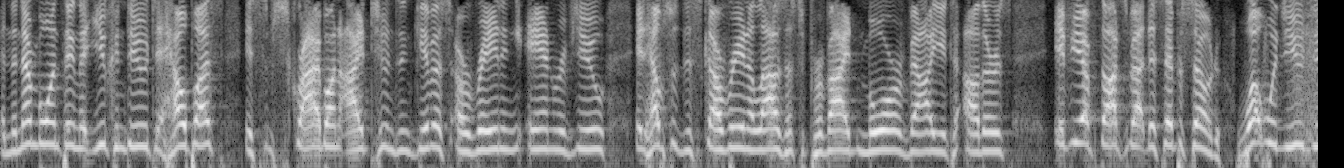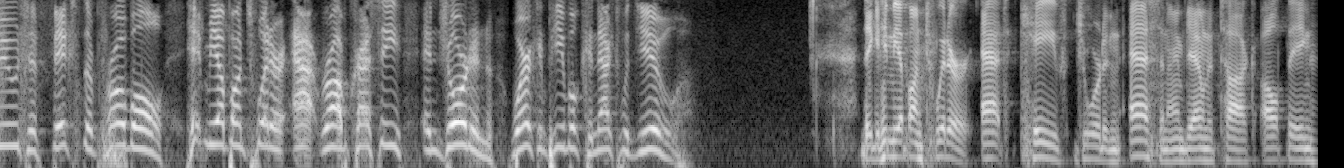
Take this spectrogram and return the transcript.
And the number one thing that you can do to help us is subscribe on iTunes and give us a rating and review. It helps with discovery and allows us to provide more value to others. If you have thoughts about this episode, what would you do to fix the Pro Bowl? Hit me up on Twitter at Rob Cressy. And Jordan, where can people connect with you? They can hit me up on Twitter at Cave Jordan S, and I'm down to talk all things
